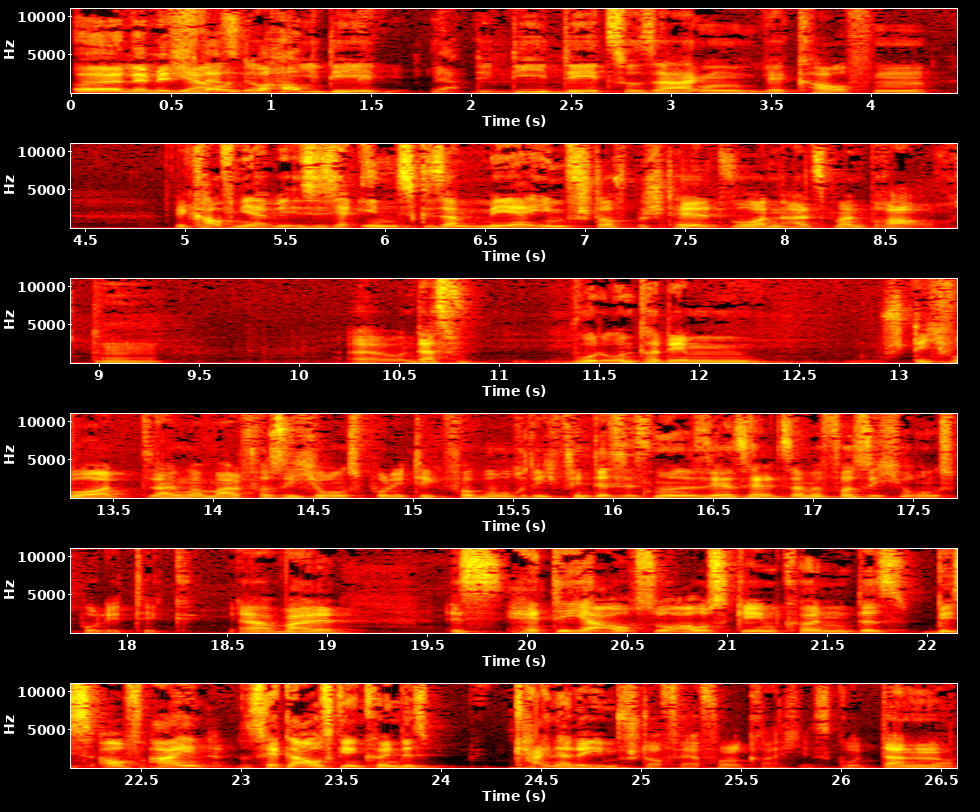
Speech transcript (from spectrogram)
Äh, nämlich ja, das überhaupt die Idee, Ja. die, die Idee zu sagen, wir kaufen, wir kaufen ja, es ist ja insgesamt mehr Impfstoff bestellt worden, als man braucht. Äh, und das wurde unter dem Stichwort, sagen wir mal, Versicherungspolitik verbucht. Ich finde, das ist nur eine sehr seltsame Versicherungspolitik. Ja, weil es hätte ja auch so ausgehen können, dass bis auf ein, es hätte ausgehen können, dass keiner der Impfstoffe erfolgreich ist. Gut, dann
